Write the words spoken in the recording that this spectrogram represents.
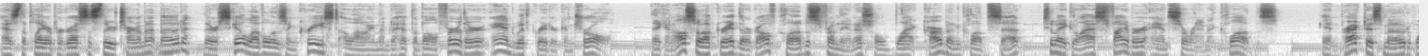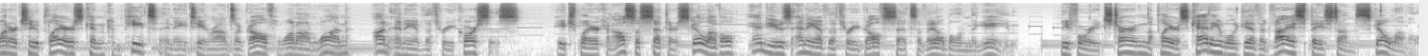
As the player progresses through tournament mode, their skill level is increased, allowing them to hit the ball further and with greater control. They can also upgrade their golf clubs from the initial black carbon club set to a glass fiber and ceramic clubs. In practice mode, one or two players can compete in 18 rounds of golf one on one on any of the three courses. Each player can also set their skill level and use any of the three golf sets available in the game. Before each turn, the player's caddy will give advice based on skill level.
